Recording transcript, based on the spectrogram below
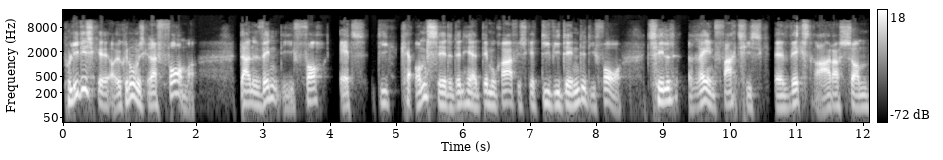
politiske og økonomiske reformer, der er nødvendige for, at de kan omsætte den her demografiske dividende, de får, til rent faktisk øh, vækstrater, som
